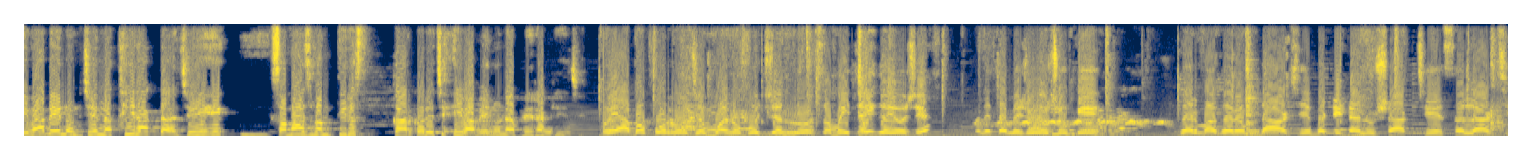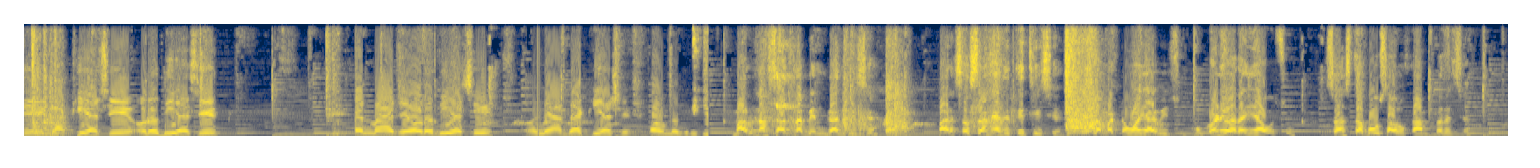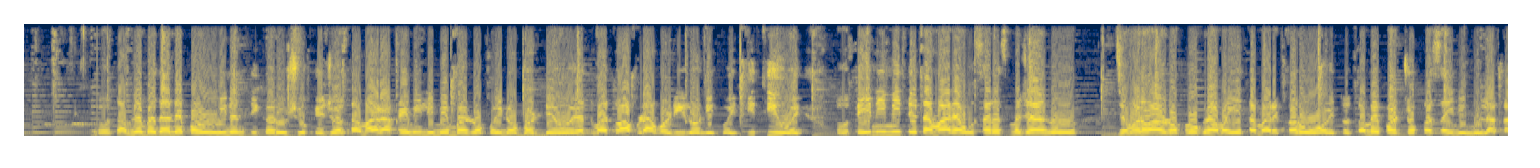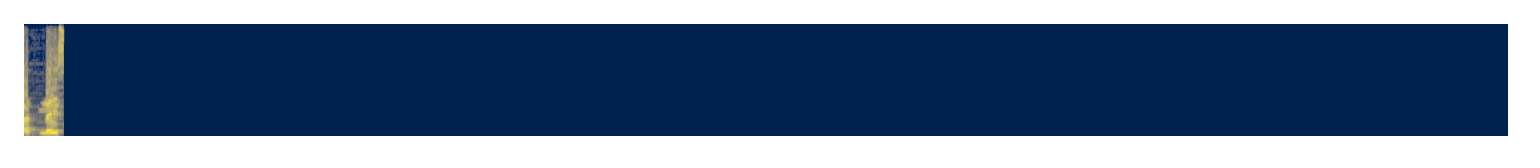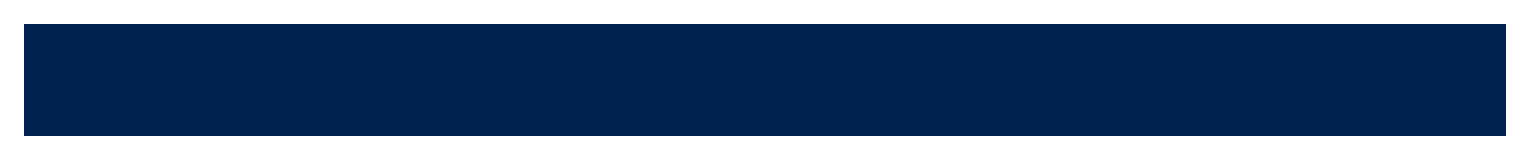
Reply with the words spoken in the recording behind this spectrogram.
એવા બહેનો જે નથી રાખતા જે એક સમાજમાં તિરસ્કાર કરે છે એવા બહેનોને આપણે રાખીએ છીએ. હવે આ બપોરનો જમવાનો ભોજનનો સમય થઈ ગયો છે અને તમે જુઓ છો કે ગરમા ગરમ દાળ છે બટેટાનું શાક છે સલાડ છે ગાંઠિયા છે અડદિયા છે. માં આજે અડદિયા છે અને આ ગાંઠિયા છે ભાવનગરી. મારું નામ સાધનાબેન ગાંધી છે. મારા સસરાની આજે તિથિ છે. એટલા માટે હું અહીં આવી છું. હું ઘણી વાર અહીંયા આવું છું. સંસ્થા બહુ સારું કામ કરે છે. તો તમને બધાને પણ હું વિનંતી કરું છું કે જો તમારા ફેમિલી મેમ્બરનો કોઈનો બર્થડે હોય અથવા તો આપણા વડીલોની કોઈ તિથિ હોય, તો તે નિમિત્તે તમારે આવું સરસ મજાનું જમણવારનો પ્રોગ્રામ અહીંયા તમારે કરવો હોય તો તમે પણ ચોક્કસ અહીંની મુલાકાત લઈ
